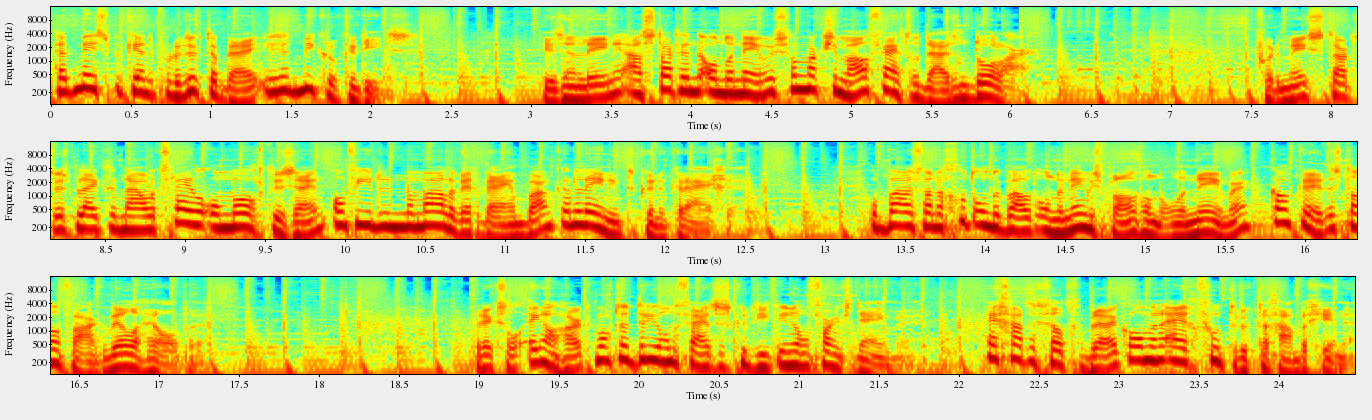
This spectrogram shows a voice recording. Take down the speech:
Het meest bekende product daarbij is het microkrediet. Dit is een lening aan startende ondernemers van maximaal 50.000 dollar. Voor de meeste starters blijkt het namelijk vrijwel onmogelijk te zijn om via de normale weg bij een bank een lening te kunnen krijgen. Op basis van een goed onderbouwd ondernemingsplan van de ondernemer kan Credits dan vaak wel helpen. Drexel Engelhard mocht het 350 krediet in ontvangst nemen. Hij gaat het geld gebruiken om een eigen voetdruk te gaan beginnen.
